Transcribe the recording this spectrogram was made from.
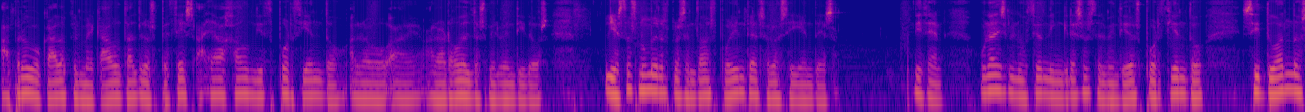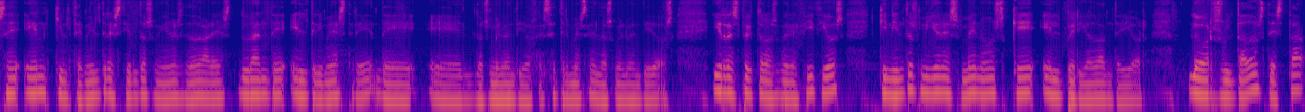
ha provocado que el mercado total de los PCs haya bajado un 10% a lo, a, a lo largo del 2022. Y estos números presentados por Intel son los siguientes. Dicen una disminución de ingresos del 22%, situándose en 15.300 millones de dólares durante el trimestre de 2022, eh, ese trimestre del 2022. Y respecto a los beneficios, 500 millones menos que el periodo anterior. Los resultados de esta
